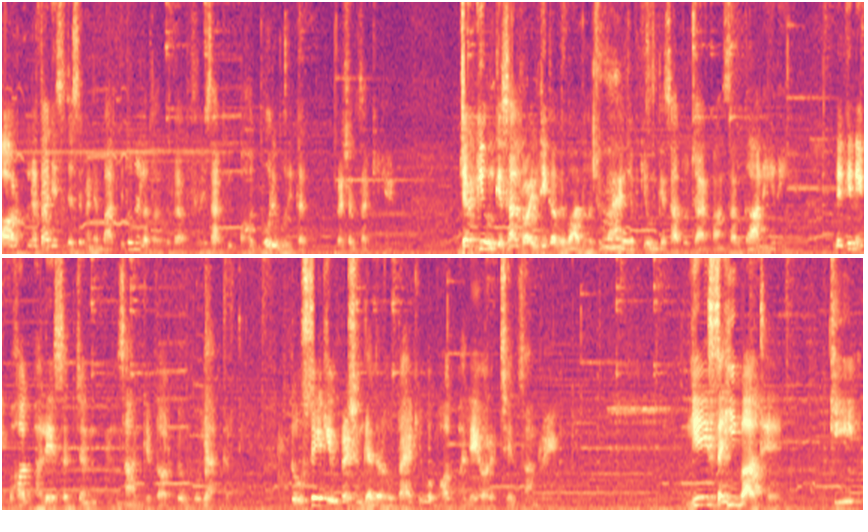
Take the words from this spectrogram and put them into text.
और लता जी से जैसे मैंने बात की तो उन्हें लता साहब की बहुत भूरी भूरी तक प्रशंसा की है। जबकि उनके साथ रॉयल्टी का विवाद हो चुका है, जबकि उनके साथ वो चार पाँच साल गा नहीं रही है। लेकिन एक बहुत भले सज्जन इंसान के तौर पे उनको याद करती तो उससे एक इम्प्रेशन गैदर होता है कि वो बहुत भले और अच्छे इंसान रहे ये सही बात है कि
